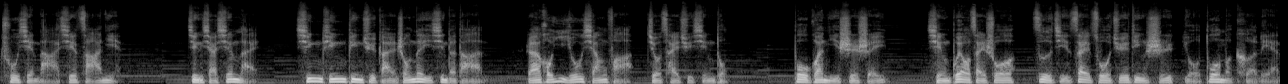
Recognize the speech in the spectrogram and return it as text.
出现哪些杂念，静下心来倾听并去感受内心的答案，然后一有想法就采取行动。不管你是谁，请不要再说自己在做决定时有多么可怜，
